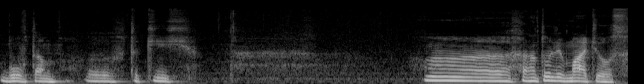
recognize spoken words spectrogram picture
був там е, такий. е, Анатолій Матіос,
